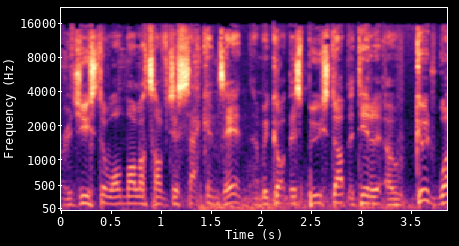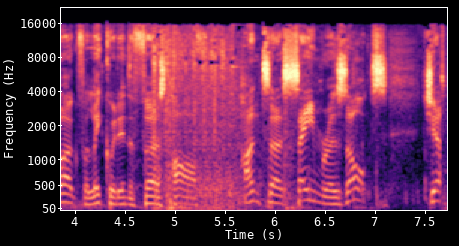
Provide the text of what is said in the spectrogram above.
reduced to one Molotov just seconds in, and we got this boost up that did a good work for Liquid in the first half. Hunter, same results. Just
